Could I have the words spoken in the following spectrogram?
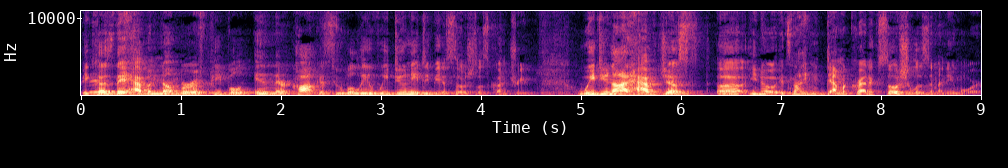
because they have a number of people in their caucus who believe we do need to be a socialist country. We do not have just, uh, you know, it's not even democratic socialism anymore.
